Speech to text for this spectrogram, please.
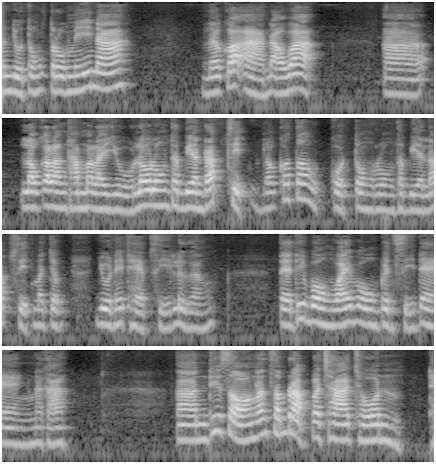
มันอยู่ตรงตรงนี้นะ แล้วก็อ่านเอาว่าอ่าเรากำลังทำอะไรอยู่ เราลงทะเบียนรับสิทธิ์เราก็ต้องกดตรงลงทะเบียนรับสิทธิ์มันจะอยู่ในแถบสีเหลือง แต่ที่วงไว้วงเป็นสีแดงนะคะ อันที่สองนั้นสำหรับประชาชน แถ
